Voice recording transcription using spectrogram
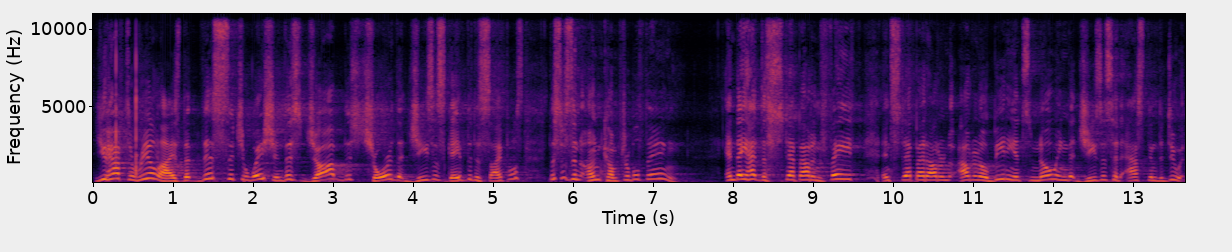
You have to realize that this situation, this job, this chore that Jesus gave the disciples, this was an uncomfortable thing. And they had to step out in faith and step out, out, in, out in obedience, knowing that Jesus had asked them to do it.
